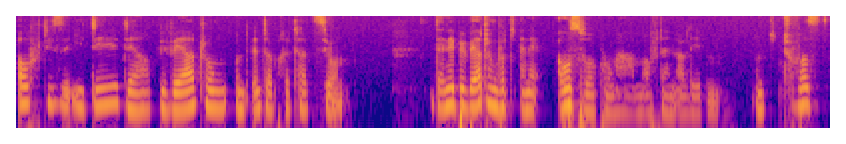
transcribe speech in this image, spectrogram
auf diese Idee der Bewertung und Interpretation. Deine Bewertung wird eine Auswirkung haben auf dein Erleben und du wirst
